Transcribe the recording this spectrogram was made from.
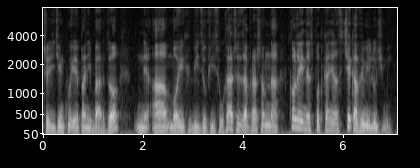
Czyli dziękuję Pani bardzo. A moich widzów i słuchaczy zapraszam na kolejne spotkania z ciekawymi ludźmi.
